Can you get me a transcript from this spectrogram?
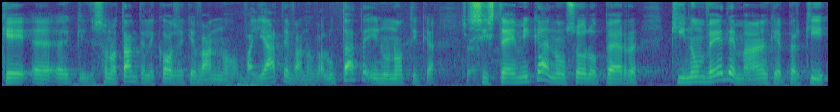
che, eh, che, sono tante le cose che vanno vagliate, vanno valutate in un'ottica certo. sistemica, non solo per chi non vede, ma anche per chi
